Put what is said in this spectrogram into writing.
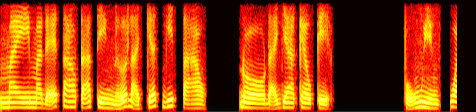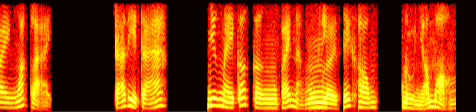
Mày mà để tao trả tiền nữa là chết giết tao. Đồ đại gia keo kiệt. Vũ Nguyên quay ngoắt lại. Trả thì trả, nhưng mày có cần phải nặng lời thế không? Đồ nhỏ mọn.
